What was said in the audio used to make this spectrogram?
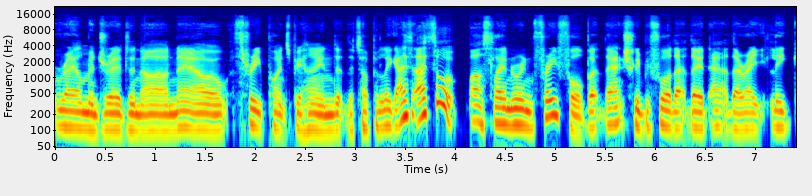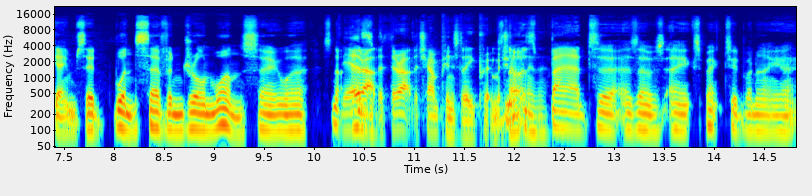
Real Madrid and are now three points behind at the top of the league. I, I thought Barcelona were in free fall, but they actually before that they'd out of their eight league games they'd won seven, drawn one. So uh, it's not Yeah, they're as, out. The, they're out the Champions League pretty much. not as they? bad uh, as I was I expected when I uh,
